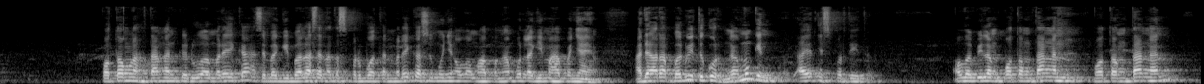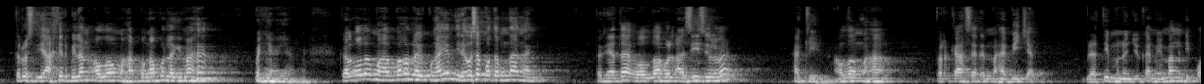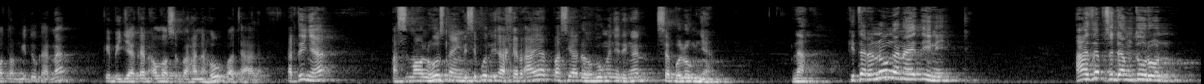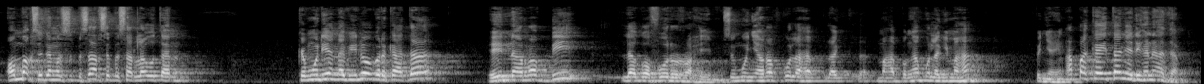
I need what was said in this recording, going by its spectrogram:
potonglah tangan kedua mereka sebagai balasan atas perbuatan mereka sungguhnya Allah Maha Pengampun lagi Maha Penyayang. Ada Arab Badui tegur, enggak mungkin ayatnya seperti itu. Allah bilang potong tangan, potong tangan, terus di akhir bilang Allah Maha Pengampun lagi Maha Penyayang. Kalau Allah Maha Pengampun lagi Penyayang tidak usah potong tangan. Ternyata Wallahul Azizul Hakim. Allah Maha perkasa dan Maha bijak. Berarti menunjukkan memang dipotong itu karena kebijakan Allah Subhanahu wa taala. Artinya Asmaul Husna yang disebut di akhir ayat pasti ada hubungannya dengan sebelumnya. Nah, kita renungkan ayat ini. Azab sedang turun, ombak sedang sebesar sebesar lautan. Kemudian Nabi Nuh berkata, "Inna Rabbi laghafurur rahim." Sungguhnya Rabbku lah, Maha Pengampun lagi Maha Penyayang. Apa kaitannya dengan azab?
